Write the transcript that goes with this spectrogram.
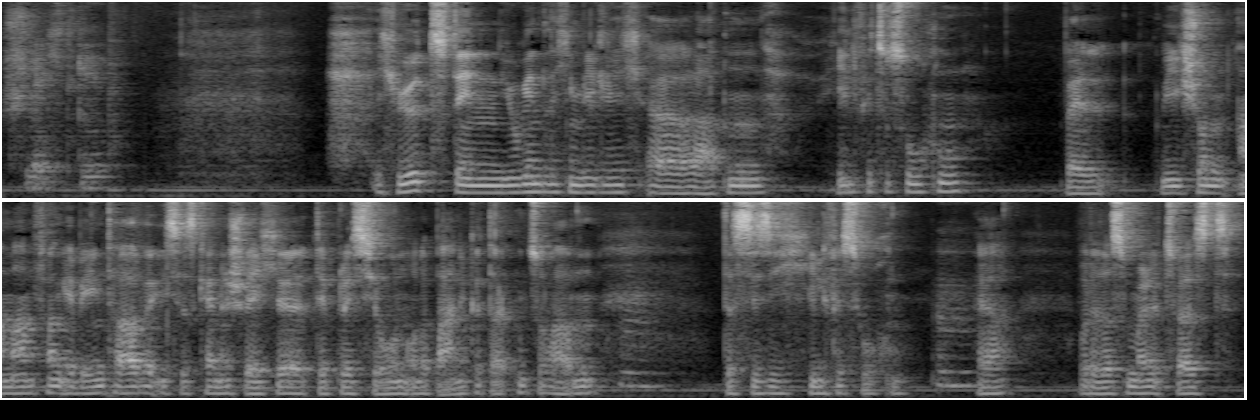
schlecht geht? Ich würde den Jugendlichen wirklich äh, raten, Hilfe zu suchen, weil, wie ich schon am Anfang erwähnt habe, ist es keine Schwäche, Depression oder Panikattacken zu haben, mhm. dass sie sich Hilfe suchen. Mhm. Ja? Oder dass mal zuerst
